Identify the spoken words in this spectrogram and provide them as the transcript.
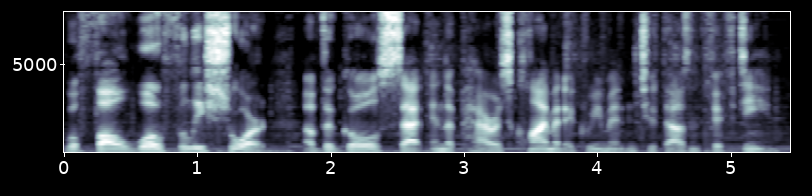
will fall woefully short of the goals set in the Paris Climate Agreement in 2015.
